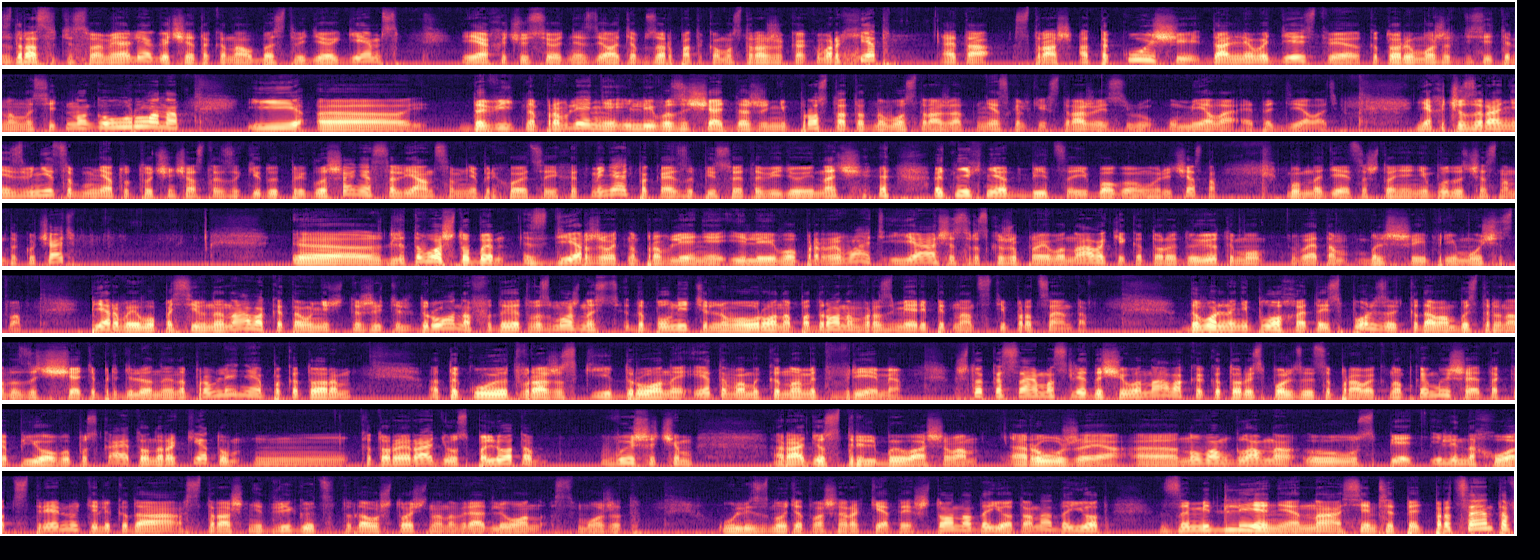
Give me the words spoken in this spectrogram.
Здравствуйте, с вами Олегач, это канал Best Video Games. И я хочу сегодня сделать обзор по такому стражу, как Warhead. Это страж атакующий, дальнего действия, который может действительно наносить много урона. И э, давить направление или его защищать даже не просто от одного стража, а от нескольких стражей, если умело это делать. Я хочу заранее извиниться, у меня тут очень часто закидывают приглашения с Альянсом, мне приходится их отменять, пока я записываю это видео, иначе от них не отбиться, и богу вам говорю честно. Будем надеяться, что они не будут сейчас нам докучать. Э, для того, чтобы сдерживать направление или его прорывать, я сейчас расскажу про его навыки, которые дают ему в этом большие преимущества. Первый его пассивный навык это уничтожитель дронов, дает возможность дополнительного урона по дронам в размере 15%. Довольно неплохо это использовать, когда вам быстро надо защищать определенные направления, по которым атакуют вражеские дроны, и это вам экономит время. Что касаемо следующего навыка, который используется правой кнопкой мыши, это копье. Выпускает он ракету, которая радиус полета выше, чем радиус стрельбы вашего оружия. Э, ну, вам главное э, успеть или на ход стрельнуть, или когда страж не двигается, тогда уж точно навряд ли он сможет улизнуть от вашей ракеты. Что она дает? Она дает замедление на 75%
